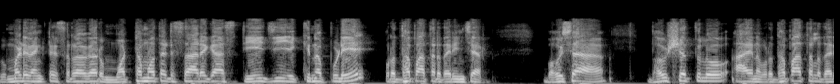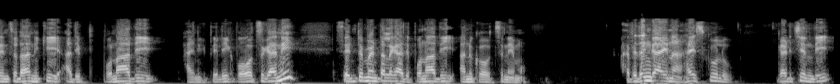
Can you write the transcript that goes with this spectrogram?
గుమ్మడి వెంకటేశ్వరరావు గారు మొట్టమొదటిసారిగా స్టేజీ ఎక్కినప్పుడే వృద్ధపాత్ర ధరించారు. బహుశా భవిష్యత్తులో ఆయన వృద్ధపాత్రలు ధరించడానికి అది పునాది ఆయనకి తెలియకపోవచ్చు కానీ సెంటిమెంటల్గా అది పునాది అనుకోవచ్చునేమో. ఆ విధంగా ఆయన హై స్కూలు గడిచింది.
